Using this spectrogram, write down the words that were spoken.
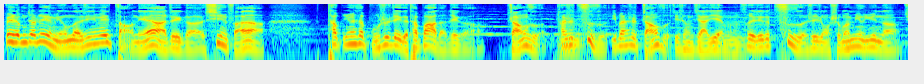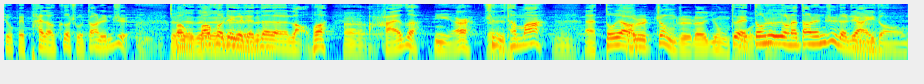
为什么叫这个名字？是因为早年啊，这个信繁啊，他因为他不是这个他爸的这个长子，他是次子，一般是长子继承家业嘛，嗯所以这个次子是一种什么命运呢？就被派到各处当人质，包包括这个人的老婆、嗯孩子、女儿，甚至他妈，嗯，哎，都要都是政治的用途，对，都是用来当人质的这样一种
